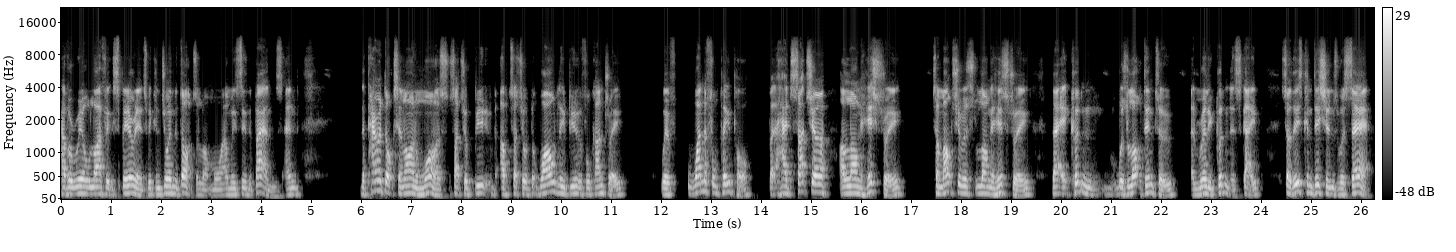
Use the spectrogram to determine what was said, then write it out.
have a real life experience, we can join the dots a lot more, and we see the patterns. And the paradox in Ireland was such a be- of such a wildly beautiful country with wonderful people, but had such a, a long history, tumultuous long history that it couldn't was locked into and really couldn't escape. So these conditions were set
